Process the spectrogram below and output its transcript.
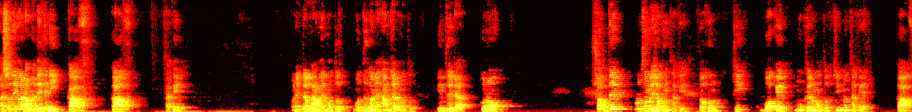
আসুন এবার আমরা দেখে নিই কাফ। কাফ থাকে অনেকটা লামের মতো মধ্যখানে হামজার মতো। কিন্তু এটা কোনো শব্দের প্রথমে যখন থাকে, তখন ঠিক বকের মুখের মতো চিহ্ন থাকে, কাফ।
